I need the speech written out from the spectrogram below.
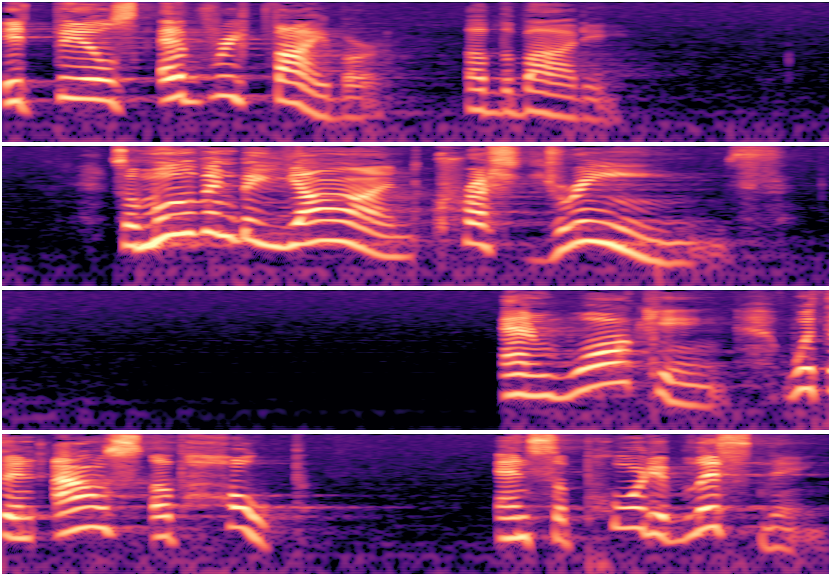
It fills every fiber of the body. So, moving beyond crushed dreams and walking with an ounce of hope and supportive listening.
